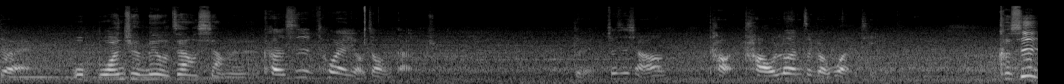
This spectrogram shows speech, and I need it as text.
对，我完全没有这样想哎。可是会有这种感觉，对，就是想要讨讨论这个问题。可是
